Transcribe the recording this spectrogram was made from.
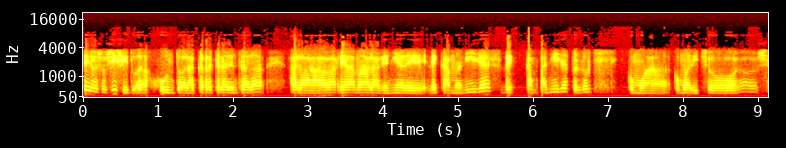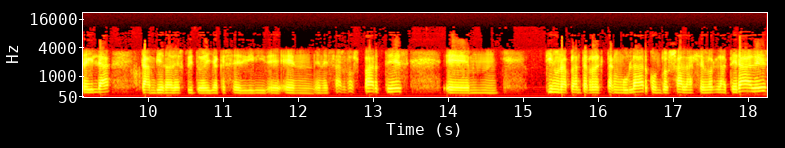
Pero eso sí, situada junto a la carretera de entrada a la barriada malagueña de, Camanillas, de Campanillas, perdón, como ha, como ha dicho Sheila, también ha descrito ella que se divide en, en esas dos partes. Eh, tiene una planta rectangular con dos salas en los laterales,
